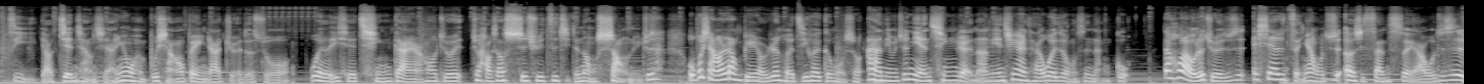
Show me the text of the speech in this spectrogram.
自己要坚强起来，因为我很不想要被人家觉得说为了一些情感，然后就会就好像失去自己的那种少女，就是我不想要让别人有任何机会跟我说啊，你们就年轻人啊，年轻人才为这种事难过。但后来我就觉得，就是哎，现在是怎样？我就是二十三岁啊，我就是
